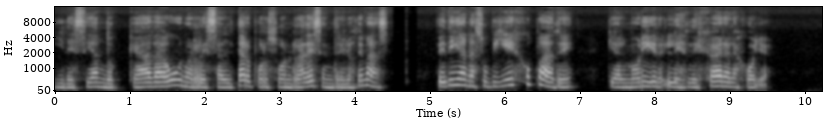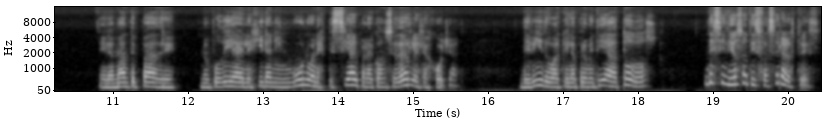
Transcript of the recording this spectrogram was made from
y deseando cada uno resaltar por su honradez entre los demás, pedían a su viejo padre que al morir les dejara la joya. El amante padre no podía elegir a ninguno en especial para concederles la joya. Debido a que la prometía a todos, decidió satisfacer a los tres.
